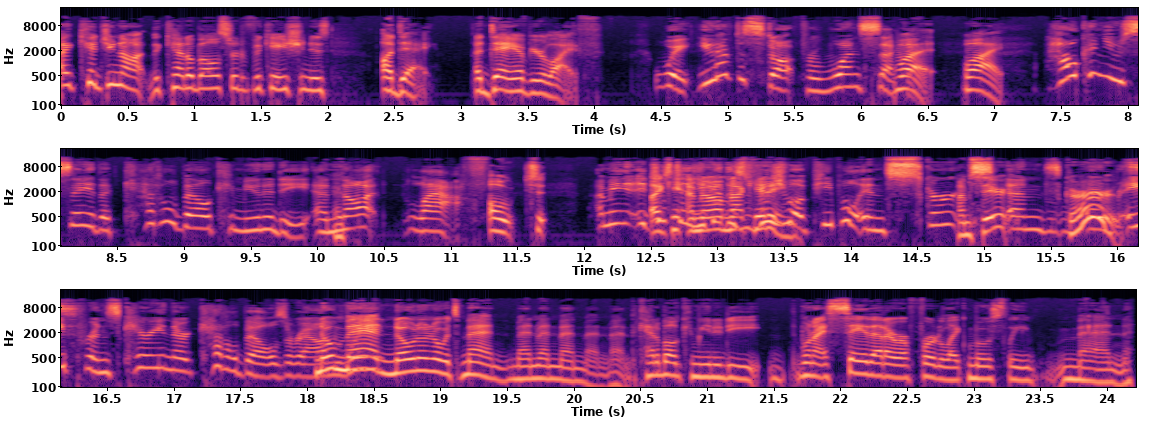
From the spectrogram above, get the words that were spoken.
I kid you not, the kettlebell certification is a day, a day of your life. Wait, you have to stop for one second. What? Why? How can you say the kettlebell community and not laugh? Oh, t- I mean, it I just can't- you get I'm this visual of people in skirts I'm serious. and Skirts. aprons carrying their kettlebells around. no men. No, no, no. It's men. Men, men, men, men, men. The kettlebell community, when I say that, I refer to like mostly men.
